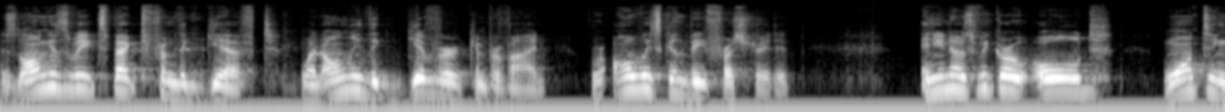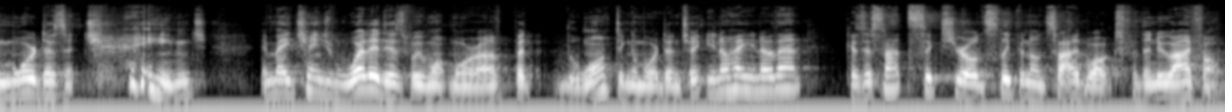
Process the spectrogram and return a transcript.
As long as we expect from the gift what only the giver can provide, we're always going to be frustrated. And you know, as we grow old, wanting more doesn't change. It may change what it is we want more of, but the wanting of more doesn't change. You know how you know that? Because it's not six year olds sleeping on sidewalks for the new iPhone.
